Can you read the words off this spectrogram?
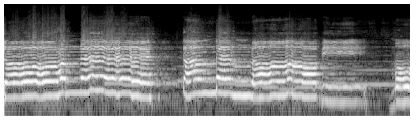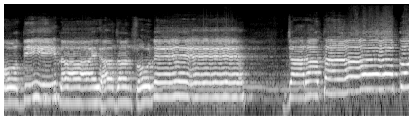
জন্যে কান্দেন নবী। মদিনায় আজান শোনে। যারা থাকো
